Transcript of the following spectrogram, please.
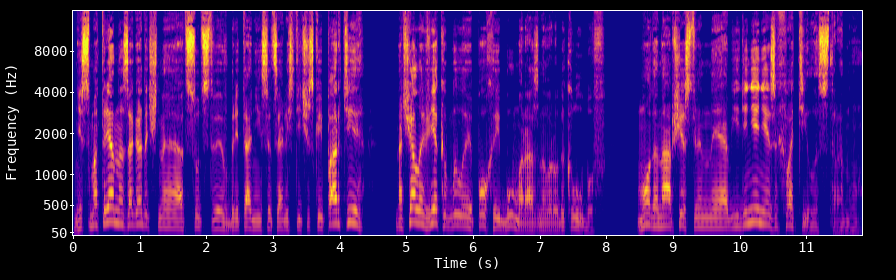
Несмотря на загадочное отсутствие в Британии социалистической партии, начало века было эпохой бума разного рода клубов. Мода на общественные объединения захватила страну.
